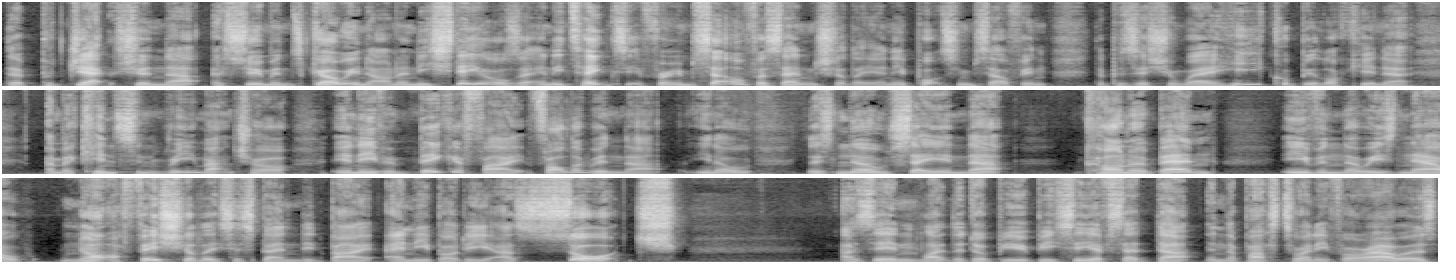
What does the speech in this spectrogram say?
the projection that Essuman's going on and he steals it and he takes it for himself essentially and he puts himself in the position where he could be looking at a McKinson rematch or an even bigger fight following that. You know, there's no saying that Conor Benn, even though he's now not officially suspended by anybody as such, as in like the WBC have said that in the past 24 hours,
